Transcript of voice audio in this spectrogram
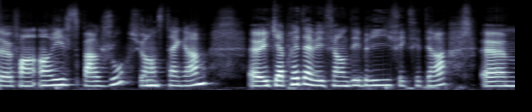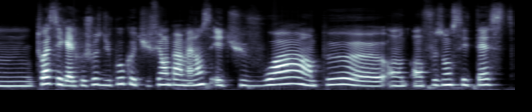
euh, enfin un reels par jour sur mmh. Instagram et qu'après tu avais fait un débrief, etc. toi, c'est quelque chose du coup que tu fais en permanence et tu vois un peu en, faisant ces tests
